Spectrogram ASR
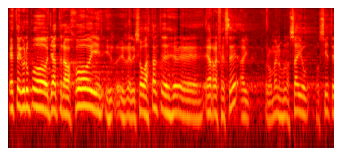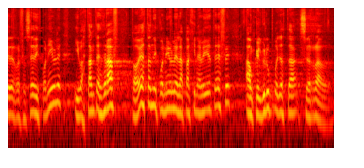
Este grupo ya trabajó y, realizó bastantes eh, RFC, hay por lo menos unos 6 o 7 RFC disponibles y bastantes drafts todavía están disponibles en la página del IETF, aunque el grupo ya está cerrado.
